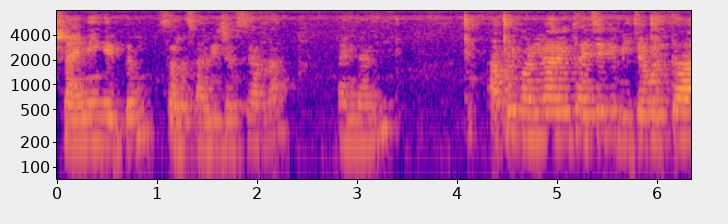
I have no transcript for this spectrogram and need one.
શાઇનિંગ એકદમ સરસ આવી જશે આપણા પેંડાની. આપણે ઘણીવાર એવું થાય છે કે બીજા બધા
